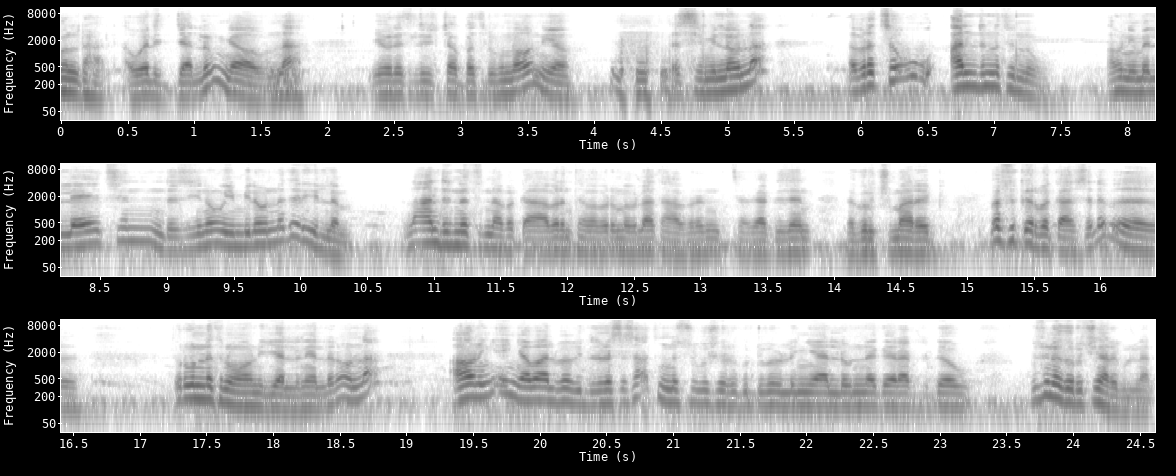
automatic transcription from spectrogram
ወልደሃል ወልጃለሁ። ያው እና የሁለት ልጆች አባት ልሁን አሁን ያው ደስ የሚል ነውና ህብረተሰቡ አንድነትን ነው። አሁን የመለያየትን እንደዚህ ነው የሚለውን ነገር የለም። እና አንድነትና በቃ አብረን ተባብረን መብላት አብረን ተጋግዘን ነገሮችን ማድረግ በፍቅር በቃ ስለ ጥሩነት ነው አሁን እያለን ያለ ነው እና አሁን እኛ በዓል በደረሰ ሰዓት እነሱ በሽር ጉድ ብሎልኛ ያለውን ነገር አድርገው ብዙ ነገሮችን ያደርጉልናል።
